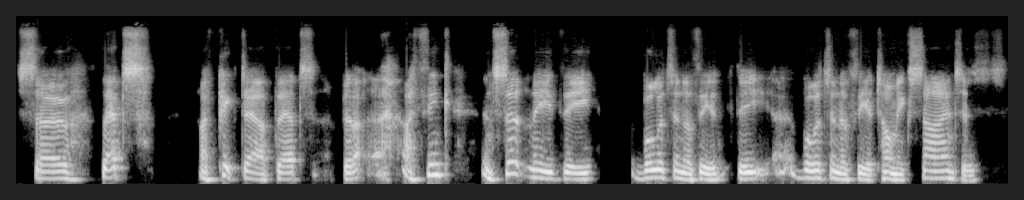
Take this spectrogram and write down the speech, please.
So that's, I've picked out that, but I, I think, and certainly the bulletin of the, the uh, bulletin of the atomic scientists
